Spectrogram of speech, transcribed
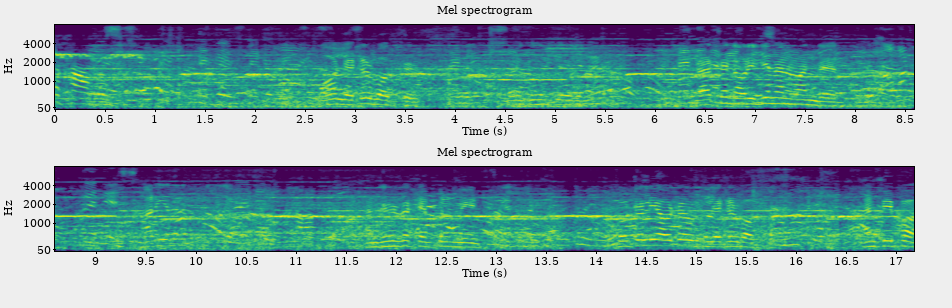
the covers. Letters, letter boxes. All letter boxes. And and That's an original one there. And this is the temple made. Totally out of letter boxes and paper.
